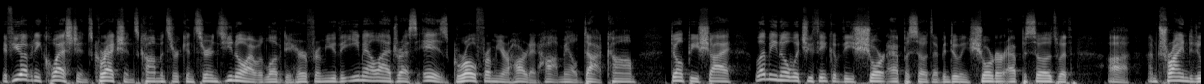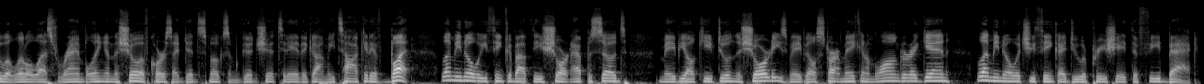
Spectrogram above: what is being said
If you have any questions, corrections, comments, or concerns, you know I would love to hear from you. The email address is growfromyourheart at hotmail.com. Don't be shy. Let me know what you think of these short episodes. I've been doing shorter episodes with, uh, I'm trying to do a little less rambling in the show. Of course, I did smoke some good shit today that got me talkative, but let me know what you think about these short episodes. Maybe I'll keep doing the shorties. Maybe I'll start making them longer again. Let me know what you think. I do appreciate the feedback.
